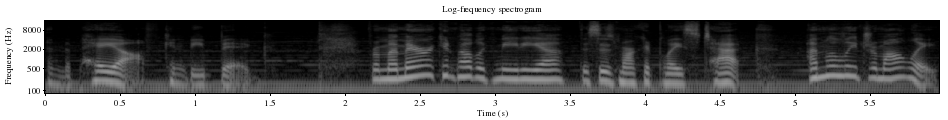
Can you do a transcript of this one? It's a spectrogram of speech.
and the payoff can be big. From American Public Media, this is Marketplace Tech. I'm Lily Jamali.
